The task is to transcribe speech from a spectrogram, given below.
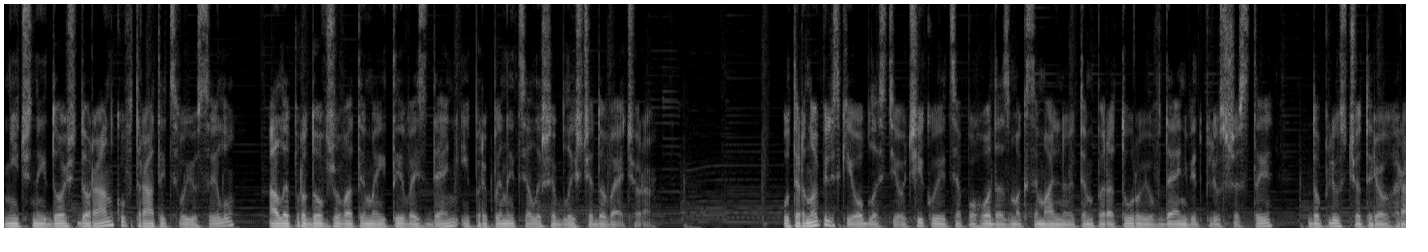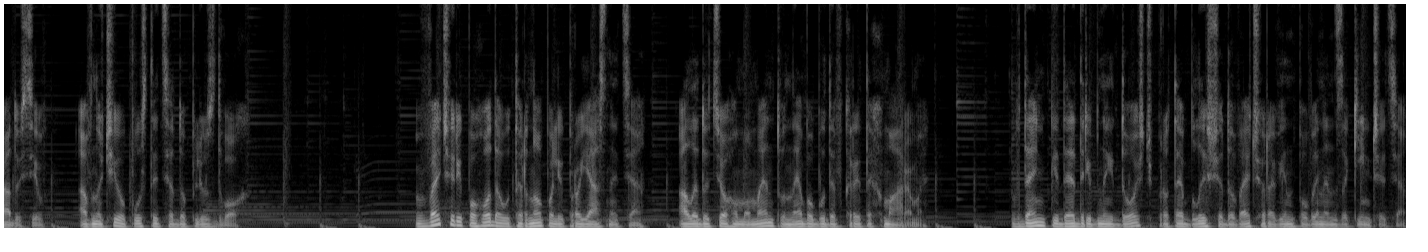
Нічний дощ до ранку втратить свою силу, але продовжуватиме йти весь день і припиниться лише ближче до вечора. У Тернопільській області очікується погода з максимальною температурою в день від плюс 6 до плюс 4 градусів, а вночі опуститься до плюс 2. Ввечері погода у Тернополі проясниться, але до цього моменту небо буде вкрите хмарами. Вдень піде дрібний дощ, проте ближче до вечора він повинен закінчитися.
